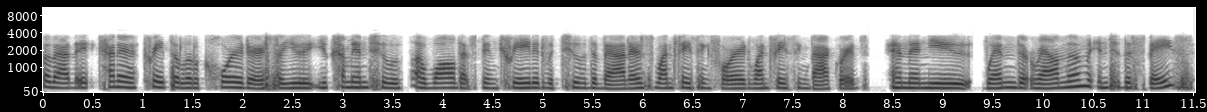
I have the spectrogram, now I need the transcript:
so that it kind of creates a little corridor. So you, you come into a wall that's been created with two of the banners, one facing forward, one facing backwards. And then you wend around them into the space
